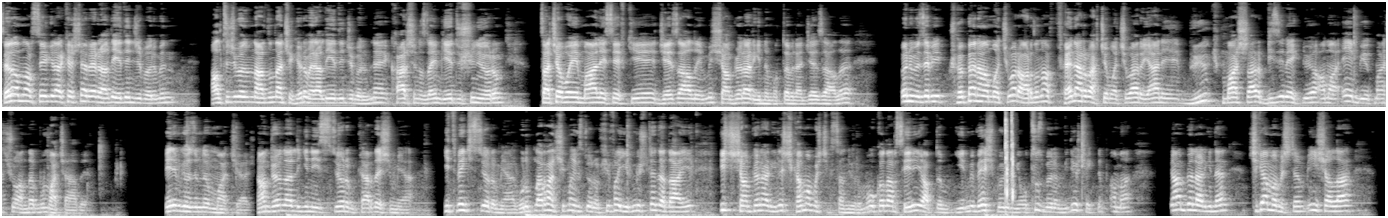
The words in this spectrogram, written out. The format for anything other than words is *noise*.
Selamlar sevgili arkadaşlar. Herhalde 7. bölümün 6. bölümün ardından çekiyorum. Herhalde 7. bölümle karşınızdayım diye düşünüyorum. Saça Boy maalesef ki cezalıymış. Şampiyonlar Ligi'nde muhtemelen cezalı. Önümüzde bir Köpenhag maçı var. Ardından Fenerbahçe maçı var. Yani büyük maçlar bizi bekliyor ama en büyük maç şu anda bu maç abi. Benim gözümde bu maç ya. Şampiyonlar Ligi'ni istiyorum kardeşim ya. Gitmek istiyorum ya. Gruplardan çıkmak istiyorum. FIFA 23'te de dahil hiç Şampiyonlar Ligi'ne çıkamamıştık sanıyorum. O kadar seri yaptım. 25 bölüm, 30 bölüm video çektim ama Şampiyonlar Ligi'nden çıkamamıştım. İnşallah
